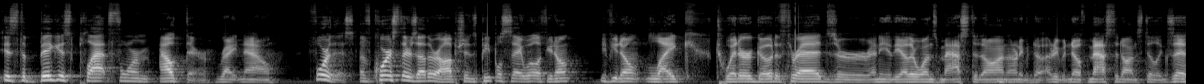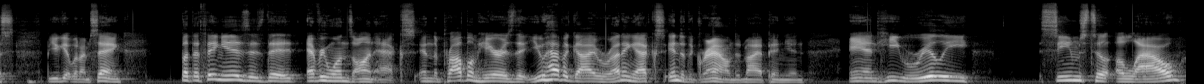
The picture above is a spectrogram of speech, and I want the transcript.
is the biggest platform out there right now for this. Of course, there's other options. People say, well, if you don't if you don't like Twitter, go to Threads or any of the other ones, Mastodon. I don't even know, I don't even know if Mastodon still exists, but you get what I'm saying. But the thing is, is that everyone's on X, and the problem here is that you have a guy running X into the ground, in my opinion, and he really seems to allow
